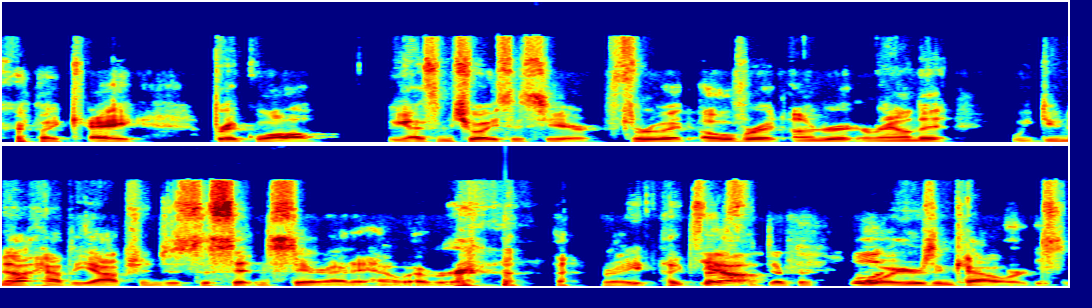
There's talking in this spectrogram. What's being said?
like, hey, brick wall. We got some choices here. Through it, over it, under it, around it. We do not have the option just to sit and stare at it, however. right? Like that's yeah. the difference. Well, Warriors and cowards.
